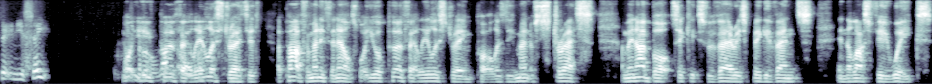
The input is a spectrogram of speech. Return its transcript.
sit in your seat. What you've perfectly illustrated, apart from anything else, what you're perfectly illustrating, Paul, is the amount of stress. I mean, I bought tickets for various big events in the last few weeks,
